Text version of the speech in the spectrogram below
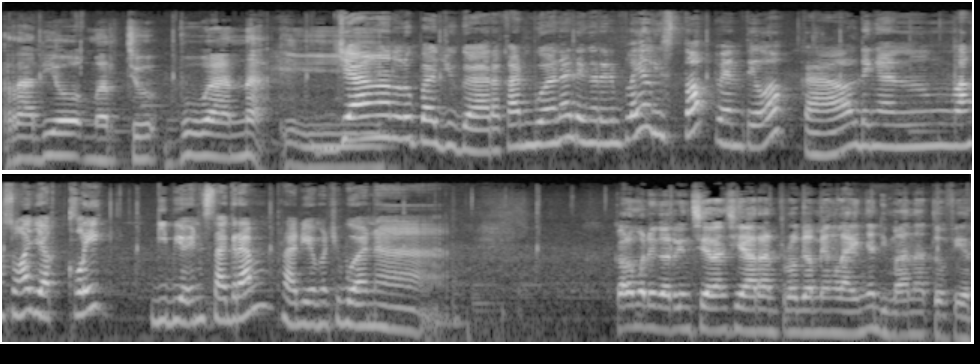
Radio Mercu Buana. Jangan lupa juga rekan Buana dengerin playlist Top 20 lokal dengan langsung aja klik di bio Instagram Radio Mercu Buana. Kalau mau dengerin siaran-siaran program yang lainnya di mana tuh, Fir?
